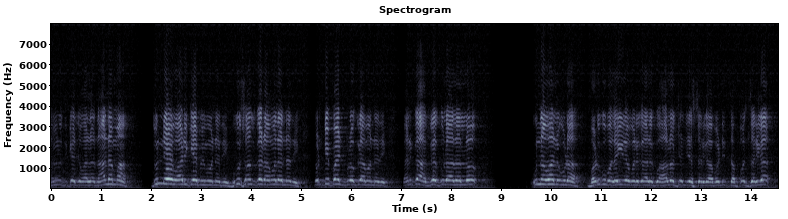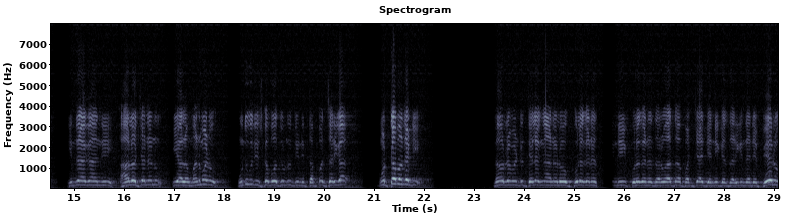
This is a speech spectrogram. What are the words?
అభివృద్ధికి వాళ్ళ నానమ్మ దున్నే వాడికే భూ సంస్కరణ అమలు అన్నది ట్వంటీ పాయింట్ ప్రోగ్రామ్ అన్నది. కనుక అగ్రకులాలలో ఉన్న వాళ్ళు కూడా బడుగు బలహీన వర్గాలకు ఆలోచన చేస్తారు కాబట్టి తప్పనిసరిగా ఇందిరాగాంధీ ఆలోచనను ఇవాళ మనమడు ముందుకు తీసుకుపోతుండు. దీన్ని తప్పనిసరిగా మొట్టమొదటి గవర్నమెంట్ తెలంగాణలో కులగన కులగన తర్వాత పంచాయతీ ఎన్నికలు జరిగిందనే పేరు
